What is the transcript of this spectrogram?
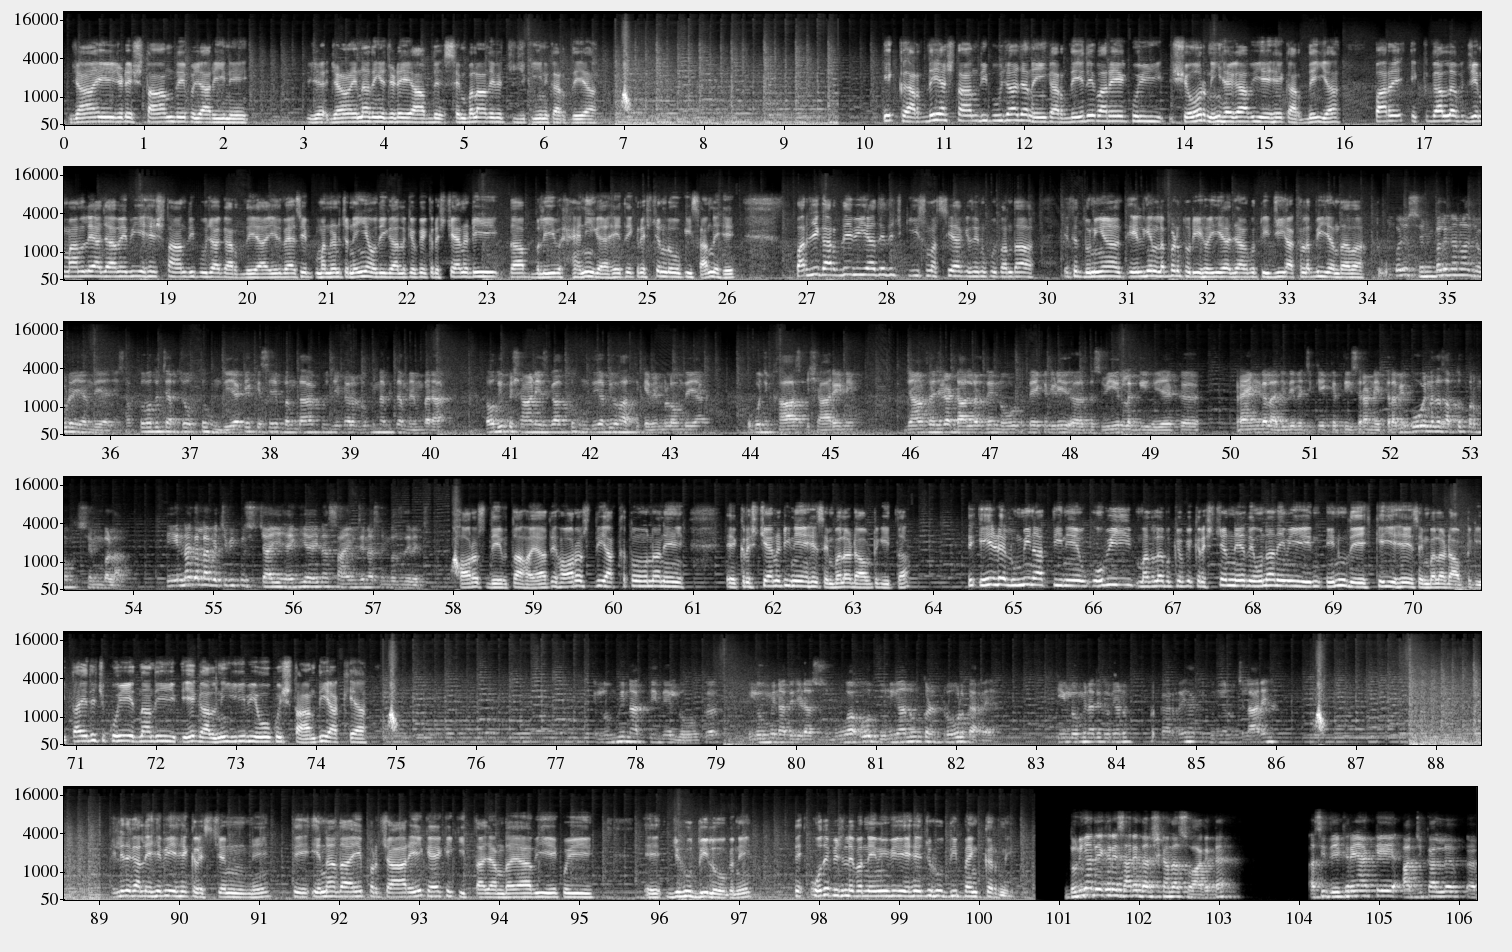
ਜਾਂ ਇਹ ਜਿਹੜੇ ਸ਼ੈਤਾਨ ਦੇ ਪੁਜਾਰੀ ਨੇ, ਜਾਂ- ਇਹਨਾਂ ਦੀਆਂ ਜਿਹੜੇ ਆਪਦੇ ਸਿੰਬਲਾਂ ਦੇ ਵਿੱਚ ਯਕੀਨ ਕਰਦੇ ਆ। ਇਹ ਕਰਦੇ ਆ ਸ਼ੈਤਾਨ ਦੀ ਪੂਜਾ ਜਾਂ ਨਹੀਂ ਕਰਦੇ? ਇਹਦੇ ਬਾਰੇ ਕੋਈ ਸ਼ੋਰ ਨਹੀਂ ਹੈਗਾ ਵੀ ਇਹ ਕਰਦੇ ਹੀ ਆ। ਪਰ ਇੱਕ ਗੱਲ ਜੇ ਮੰਨ ਲਿਆ ਜਾਵੇ ਵੀ ਇਹ ਸ਼ੈਤਾਨ ਦੀ ਪੂਜਾ ਕਰਦੇ ਆ, ਇਹ ਵੈਸੇ ਮੰਨਣ ਚ ਨਹੀਂ ਆਉਂਦੀ ਗੱਲ ਕਿਉਂਕਿ ਕ੍ਰਿਸਚੀਅਨਿਟੀ ਦਾ ਬਲੀਵ ਹੈ ਨਹੀਂਗਾ ਇਹ ਤੇ ਕ੍ਰਿਸਚੀਅਨ ਲੋਕ ਹੀ ਸਨ ਇਹ। ਪਰ ਜੇ ਕਰਦੇ ਵੀ ਆ ਤੇ ਇਹਦੇ ਚ ਕੀ ਸਮੱਸਿਆ? ਕਿਸੇ ਨੂੰ ਕੋਈ ਬੰਦਾ ਇੱਥੇ ਦੁਨੀਆ ਏਲੀਅਨ ਲੱਭਣ ਤੁਰੀ ਹੋਈ ਆ ਜਾਂ ਕੋਈ ਤੀਜੀ ਅੱਖ ਲੱਭੀ ਜਾਂਦਾ ਵਾ। ਕੁਝ ਸਿੰਬਲ ਇਹਨਾਂ ਨਾਲ ਜੋੜੇ ਜਾਂਦੇ ਆ ਜੀ। ਸਭ ਤੋਂ ਵੱਧ ਚਰਚਾ ਉੱਥੇ ਹੁੰਦੀ ਆ ਕਿ ਕਿਸੇ ਬੰਦਾ ਕੋਈ ਜੇਕਰ ਇਲੂਮੀਨਾਤੀ ਦਾ ਮੈਂਬਰ ਆ, ਤਾਂ ਉਹਦੀ ਪਛਾਣ ਇਸ ਗੱਲ ਤੋਂ ਹੁੰਦੀ ਆ ਵੀ ਉਹ ਹੱਥ ਕਿਵੇਂ ਮਿਲਾਉਂਦੇ ਆ। ਉਹ ਕੁਝ ਖਾਸ ਇਸ਼ਾਰੇ ਨੇ। ਜਾਂ ਫਿਰ ਜਿਹੜਾ ਡਾਲਰ ਦੇ ਨੋਟ ਤੇ ਇੱਕ ਜਿਹੜੀ ਤਸਵੀਰ ਲੱਗੀ ਹੋਈ ਹੈ, ਇੱਕ ਟ੍ਰਾਇੰਗਲ ਆ, ਜਿਹਦੇ ਵਿੱਚ ਕਿ ਇੱਕ ਤੀਸਰਾ ਨੇਤਰ ਆ, ਵੀ ਉਹ ਇਹਨਾਂ ਦਾ ਸਭ ਤੋਂ ਪ੍ਰਮੁੱਖ ਸਿੰਬਲ ਆ। ਤੇ ਇਹਨਾਂ ਗੱਲਾਂ ਵਿੱਚ ਵੀ ਕੋਈ ਸੱਚਾਈ ਹੈਗੀ ਆ, ਇਹਨਾਂ ਸਾਇੰਸ ਇਹਨਾਂ ਸਿੰਬਲਸ ਦੇ ਵਿੱਚ? ਹਾਰਸ ਦੇਵਤਾ ਹੋਇਆ ਤੇ ਹਾਰਸ ਦੀ ਅੱਖ ਤੋਂ ਉਹਨਾਂ ਨੇ, ਇਹ ਕ੍ਰਿਸਚੀਅਨਿਟੀ ਨੇ ਇਹ ਸਿੰਬਲ ਅਡਾਪਟ ਕੀਤਾ। ਤੇ ਇਹ ਜਿਹੜੇ ਲੂਮੀਨਾਤੀ ਨੇ, ਉਹ ਵੀ ਮਤਲਬ ਕਿਉਂਕਿ ਕ੍ਰਿਸਚੀਅਨ ਨੇ ਤੇ ਉਹਨਾਂ ਨੇ ਵੀ ਇਹਨੂੰ ਦੇਖ ਕੇ ਹੀ ਇਹ ਸਿੰਬਲ ਅਡਾਪਟ ਕੀਤਾ। ਇਹਦੇ ਚ ਕੋਈ ਇਦਾਂ ਦੀ ਇਹ ਗੱਲ ਨਹੀਂ ਗੀ ਵੀ ਉਹ ਕੋਈ ਸ਼ੈਤਾਨ ਦੀ ਅੱਖ ਆ। ਇਲੂਮੀਨਾਤੀ ਦੇ ਲੋਕ ਇਲੂਮੀਨਾਤੀ ਜਿਹੜਾ ਸਮੂਹ ਆ ਉਹ ਦੁਨੀਆ ਨੂੰ ਕੰਟਰੋਲ ਕਰ ਰਿਹਾ। ਕੀ ਇਲੂਮੀਨਾਤੀ ਦੁਨੀਆ ਨੂੰ ਕਰ ਰਿਹਾ ਕਿ ਦੁਨੀਆ ਨੂੰ ਚਲਾ ਰਿਹਾ? ਪਹਿਲੀ ਤਾਂ ਗੱਲ ਇਹ ਵੀ ਇਹ ਕ੍ਰਿਸਚੀਅਨ ਨੇ ਤੇ ਇਹਨਾਂ ਦਾ ਇਹ ਪ੍ਰਚਾਰ ਇਹ ਕਹਿ ਕੇ ਕੀਤਾ ਜਾਂਦਾ ਆ ਵੀ ਇਹ ਕੋਈ ਇਹ ਯਹੂਦੀ ਲੋਕ ਨੇ ਤੇ ਉਹਦੇ ਪਿਛਲੇ ਬੰਨੇ ਵੀ ਇਹ ਯਹੂਦੀ ਬੈਂਕਰ ਨੇ। ਦੁਨੀਆ ਦੇਖ ਰਹੇ ਸਾਰੇ ਦਰਸ਼ਕਾਂ ਦਾ ਸਵਾਗਤ ਹੈ। ਅਸੀਂ ਦੇਖ ਰਹੇ ਹਾਂ ਕਿ ਅੱਜ ਕੱਲ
